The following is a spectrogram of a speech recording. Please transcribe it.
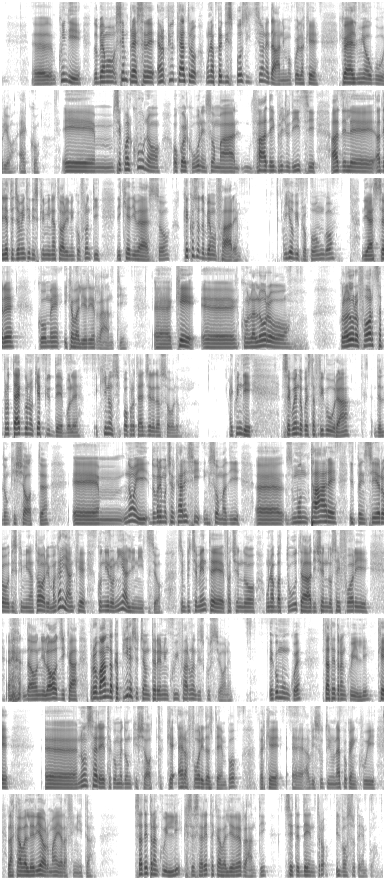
Eh, quindi dobbiamo sempre essere, è più che altro una predisposizione d'animo, quella che, che è il mio augurio. Ecco. E, ehm, se qualcuno o qualcuno insomma, fa dei pregiudizi, ha, delle, ha degli atteggiamenti discriminatori nei confronti di chi è diverso, che cosa dobbiamo fare? Io vi propongo di essere come i cavalieri erranti, eh, che eh, con, la loro, con la loro forza proteggono chi è più debole e chi non si può proteggere da solo. E quindi, seguendo questa figura del Don Quixote, ehm, noi dovremmo cercare sì, insomma, di eh, smontare il pensiero discriminatorio, magari anche con ironia all'inizio, semplicemente facendo una battuta, dicendo sei fuori eh, da ogni logica, provando a capire se c'è un terreno in cui fare una discussione. E comunque state tranquilli che eh, non sarete come Don Quixote, che era fuori dal tempo, perché eh, ha vissuto in un'epoca in cui la cavalleria ormai era finita. State tranquilli che se sarete cavalieri erranti, siete dentro il vostro tempo.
